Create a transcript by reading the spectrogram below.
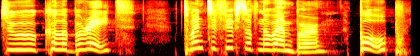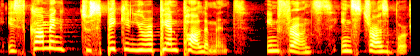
to collaborate. 25th of November, Pope is coming to speak in European Parliament in France, in Strasbourg.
